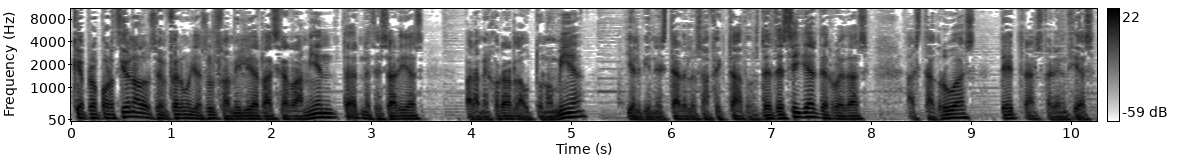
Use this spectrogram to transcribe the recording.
que proporciona a los enfermos y a sus familias las herramientas necesarias para mejorar la autonomía y el bienestar de los afectados, desde sillas de ruedas hasta grúas de transferencias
